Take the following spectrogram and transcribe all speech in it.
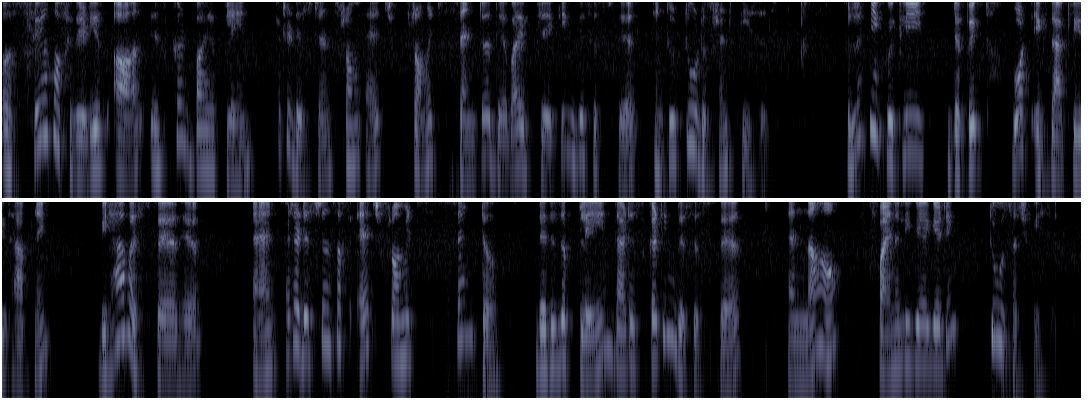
A sphere of radius r is cut by a plane at a distance from h from its center thereby breaking this sphere into two different pieces. So let me quickly depict what exactly is happening. We have a sphere here and at a distance of h from its center there is a plane that is cutting this sphere and now finally we are getting two such pieces.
